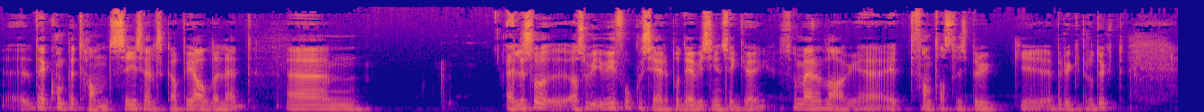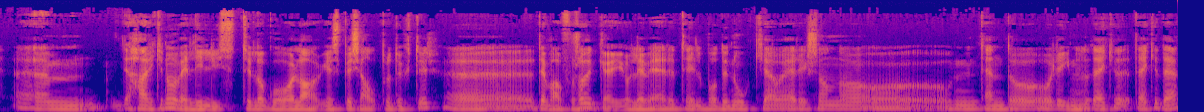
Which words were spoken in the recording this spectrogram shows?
det er kompetanse i selskapet i alle ledd. Uh, så, altså, vi, vi, fokuserer på det vi syns er gøy, som er å lage et fantastisk bruk, brukerprodukt. Ehm, jeg har ikke noe veldig lyst til å gå og lage spesialprodukter. Eh, det var for så vidt gøy å levere til både Nokia og Eriksson og, og Nintendo og lignende, det er ikke det. Er ikke det.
